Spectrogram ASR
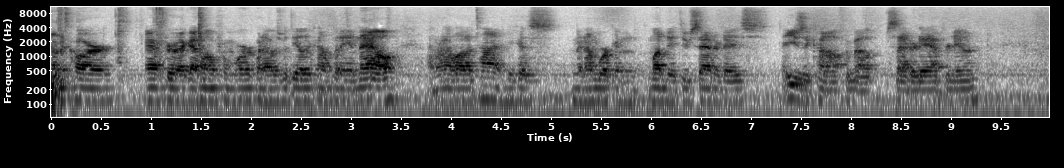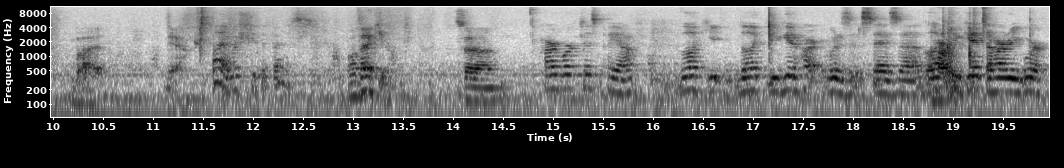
in the car after I got home from work when I was with the other company, and now I don't have a lot of time because I mean I'm working Monday through Saturdays. I usually cut off about Saturday afternoon, but yeah. Well, I wish you the best. Well, thank you. So, Hard work does pay off. The luck you, the luck you get hard. What does it says? Uh, the luck Hard. you get, the harder you work.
